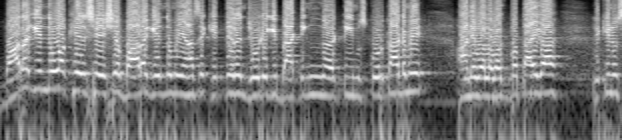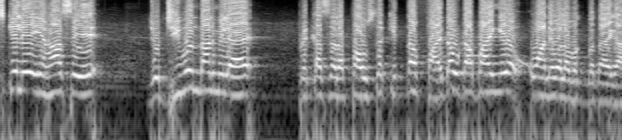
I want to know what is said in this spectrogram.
बारह गेंदों का खेल शेष है। बारह गेंदों में यहाँ से कितने रन जोड़ेगी बैटिंग टीम स्कोर कार्ड में? आने वाला वक्त बताएगा। लेकिन उसके लिए यहाँ से जो जीवन दान मिला है प्रकाश सरप्पा उसका कितना फ़ायदा उठा पाएँगे, वो आने वाला वक्त बताएगा।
